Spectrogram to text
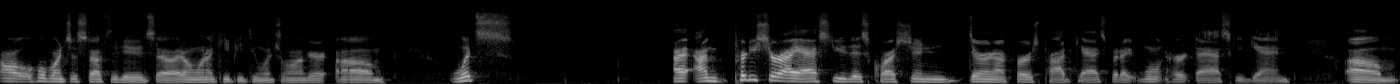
all, a whole bunch of stuff to do. So I don't want to keep you too much longer. Um, what's I, I'm pretty sure I asked you this question during our first podcast, but it won't hurt to ask again. Um,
